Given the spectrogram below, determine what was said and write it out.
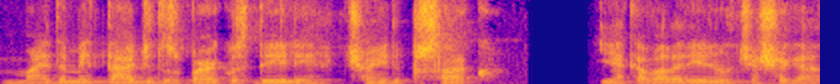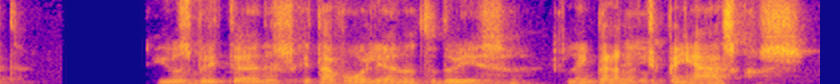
mais da metade dos barcos dele tinham ido pro saco, e a cavalaria não tinha chegado. E os britânicos que estavam olhando tudo isso, lembrando Sim. de penhascos,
